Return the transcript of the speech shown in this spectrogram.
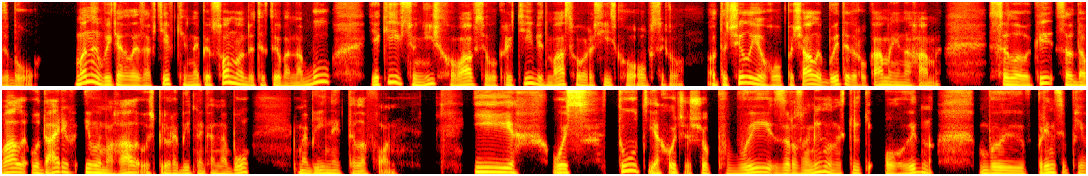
СБУ. Мене витягли з автівки напівсонного детектива Набу, який всю ніч ховався в укритті від масового російського обстрілу. Оточили його, почали бити руками і ногами. Силовики завдавали ударів і вимагали у співробітника набу мобільний телефон. І ось тут я хочу, щоб ви зрозуміли, наскільки огидно би, в принципі,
